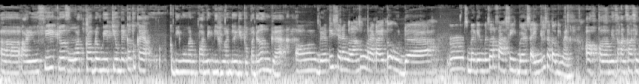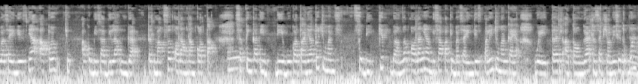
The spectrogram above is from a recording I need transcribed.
eh, are you sick terus Hmm. what problem with you mereka tuh kayak kebingungan panik gimana gitu padahal enggak Oh, berarti secara nggak langsung mereka itu udah hmm, sebagian besar fasih bahasa Inggris atau gimana? Oh, kalau misalkan fasih bahasa Inggrisnya, aku aku bisa bilang enggak termaksud orang-orang kota. Setingkat i- di ibu kotanya tuh cuman sedikit banget orang yang bisa pakai bahasa Inggris. Paling cuman kayak waiter atau enggak resepsionis itu pun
